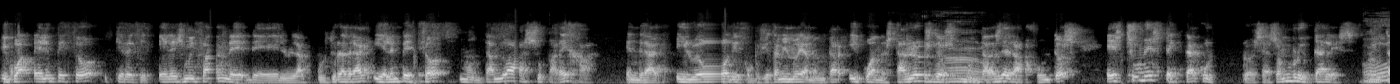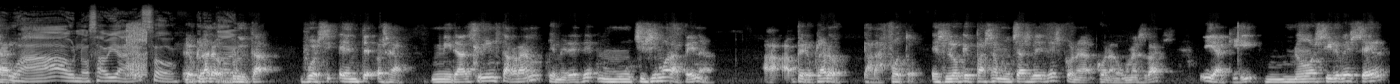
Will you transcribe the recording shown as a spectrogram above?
Y cua- él empezó, quiero decir, él es muy fan de, de la cultura drag y él empezó montando a su pareja en drag. Y luego dijo, pues yo también me voy a montar. Y cuando están los dos Wow. montadas de drag juntos, es un espectáculo. O sea, son brutales. Oh, wow, no sabía eso. Pero claro, Brutal. brutal. Pues, o sea, mirad su Instagram que merece muchísimo la pena. Ah, ah, pero claro, para foto. Es lo que pasa muchas veces con, a- con algunas drags. Y aquí no sirve ser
